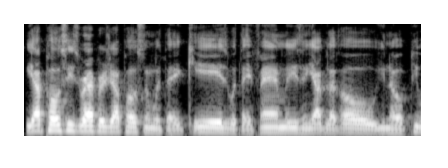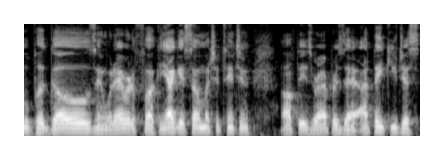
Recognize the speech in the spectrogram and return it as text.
y'all post these rappers, y'all post them with their kids, with their families, and y'all be like, oh, you know, people put goals and whatever the fuck, and y'all get so much attention off these rappers that I think you just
